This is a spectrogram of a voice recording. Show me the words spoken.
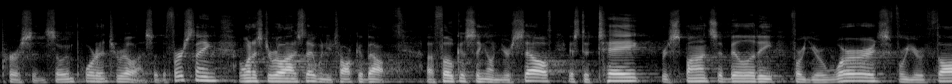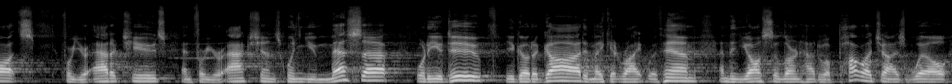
person. So important to realize. So, the first thing I want us to realize today when you talk about uh, focusing on yourself is to take responsibility for your words, for your thoughts, for your attitudes, and for your actions. When you mess up, what do you do? You go to God and make it right with Him. And then you also learn how to apologize well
